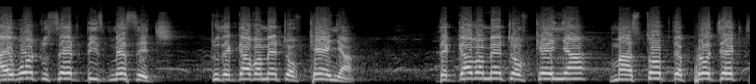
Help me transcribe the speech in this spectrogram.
I want to send this message to the government of Kenya. The government of Kenya must stop the project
